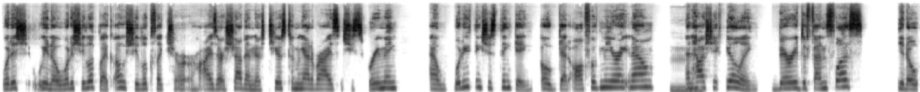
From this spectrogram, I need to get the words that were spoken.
What is she, you know, what does she look like? Oh, she looks like her, her eyes are shut and there's tears coming out of her eyes and she's screaming. And what do you think she's thinking? Oh, get off of me right now. Mm-hmm. And how's she feeling? Very defenseless. You know,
